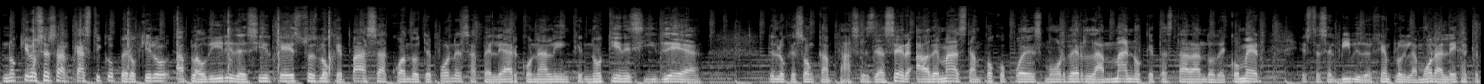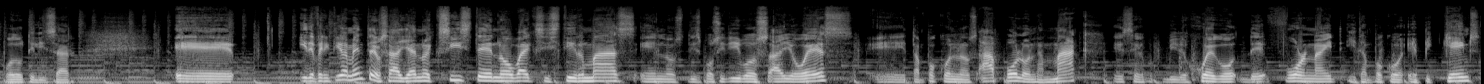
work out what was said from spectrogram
No quiero ser sarcástico, pero quiero aplaudir y decir que esto es lo que pasa cuando te pones a pelear con alguien que no tienes idea de lo que son capaces de hacer. Además, tampoco puedes morder la mano que te está dando de comer. Este es el vívido ejemplo y la moraleja que puedo utilizar. Eh, y definitivamente, o sea, ya no existe, no va a existir más en los dispositivos iOS, eh, tampoco en los Apple o en la Mac, ese videojuego de Fortnite y tampoco Epic Games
